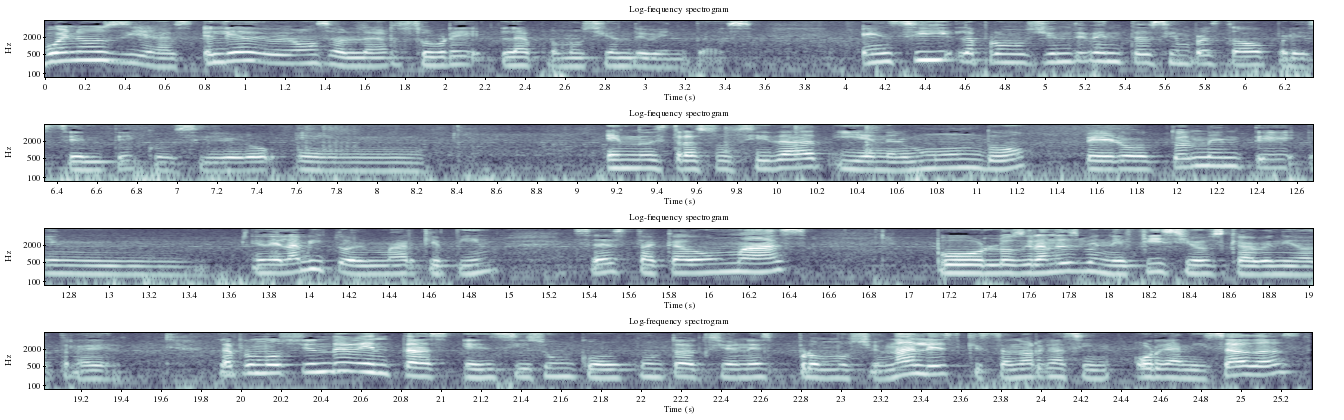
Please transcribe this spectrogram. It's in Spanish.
Buenos días, el día de hoy vamos a hablar sobre la promoción de ventas. En sí, la promoción de ventas siempre ha estado presente, considero, en, nuestra sociedad y en el mundo, pero actualmente en, en el ámbito del marketing se ha destacado más por los grandes beneficios que ha venido a traer. La promoción de ventas en sí es un conjunto de acciones promocionales que están organizadas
